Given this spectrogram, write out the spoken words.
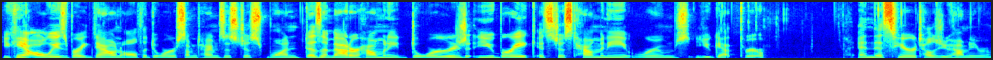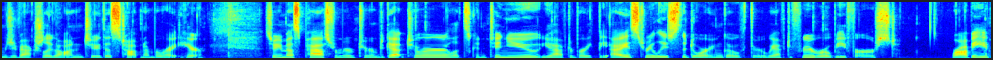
You can't always break down all the doors sometimes it's just one. Doesn't matter how many doors you break, it's just how many rooms you get through. And this here tells you how many rooms you've actually gotten to, this top number right here. So you must pass from room to room to get to her. Let's continue. You have to break the ice to release the door and go through. We have to free Roby first. Robbie?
